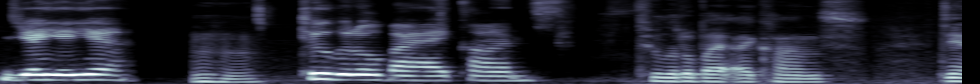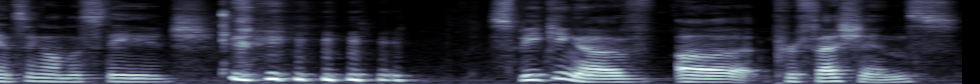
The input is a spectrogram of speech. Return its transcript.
Yeah, yeah, yeah. hmm Two little by icons. Two little by icons dancing on the stage. Speaking of uh professions,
